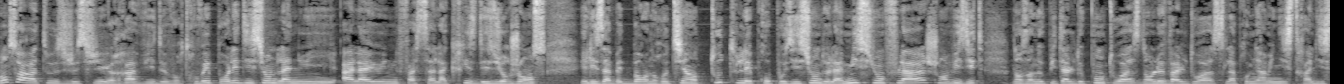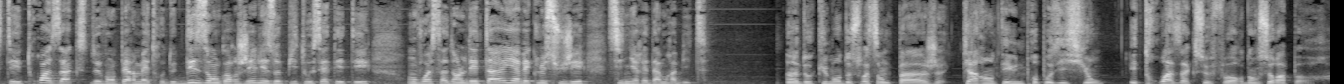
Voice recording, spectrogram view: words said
Bonsoir à tous, je suis ravie de vous retrouver pour l'édition de la nuit. À la une, face à la crise des urgences, Elisabeth Borne retient toutes les propositions de la mission Flash en visite dans un hôpital de Pontoise, dans le Val d'Oise. La Première ministre a listé trois axes devant permettre de désengorger les hôpitaux cet été. On voit ça dans le détail avec le sujet signé Redam Rabbit. Un document de 60 pages, 41 propositions et trois axes forts dans ce rapport.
